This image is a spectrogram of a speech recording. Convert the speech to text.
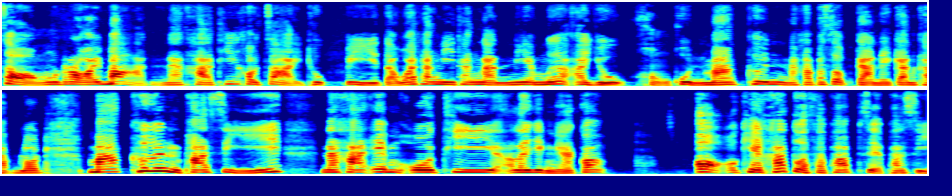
7,200 บาทนะคะ ที่เขาจ่ายทุกปี แต่ว่าทั้งนี้ทั้งนั้นเนี่ย เมื่ออายุของคุณมากขึ้นนะคะ ประสบการณ์ในการขับรถมากขึ้นภาษีนะคะ MOT อะไรอย่างเงี้ยก็ อ๋อโอเค ค่าตรวจสภาพเสียภาษี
